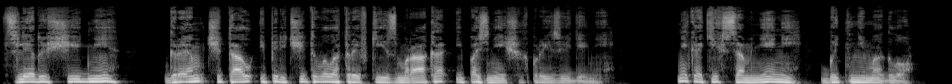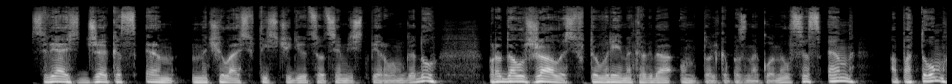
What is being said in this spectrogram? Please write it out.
В следующие дни Грэм читал и перечитывал отрывки из «Мрака» и позднейших произведений. Никаких сомнений быть не могло. Связь Джека с Энн началась в 1971 году, продолжалась в то время, когда он только познакомился с Энн, а потом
